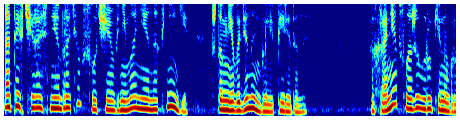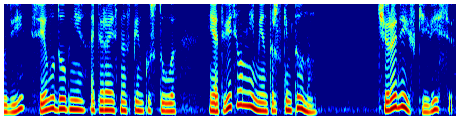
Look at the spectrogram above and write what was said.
«А ты вчера с ней обратил случаем внимания на книги, что мне водяным были переданы?» Охраняп сложил руки на груди, сел удобнее, опираясь на спинку стула, и ответил мне менторским тоном. «Чародейский, Веся.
